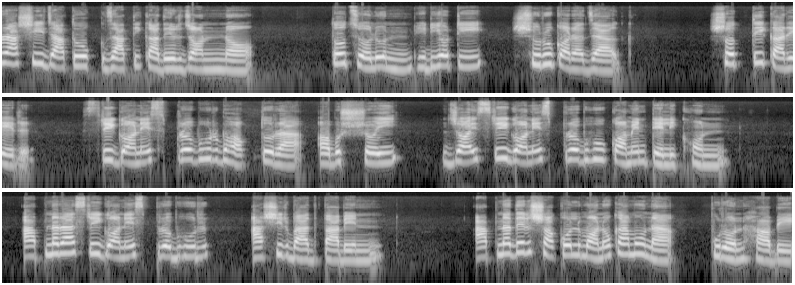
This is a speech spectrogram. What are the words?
রাশি জাতক, জাতিকাদের জন্য। তো চলুন ভিডিওটি শুরু করা যাক। সত্যিকারের শ্রী গণেশ প্রভুর ভক্তরা অবশ্যই জয় শ্রী গণেশ প্রভু কমেন্টে লিখুন। আপনারা শ্রী গণেশ প্রভুর আশীর্বাদ পাবেন। আপনাদের সকল মনোকামনা পূরণ হবে।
